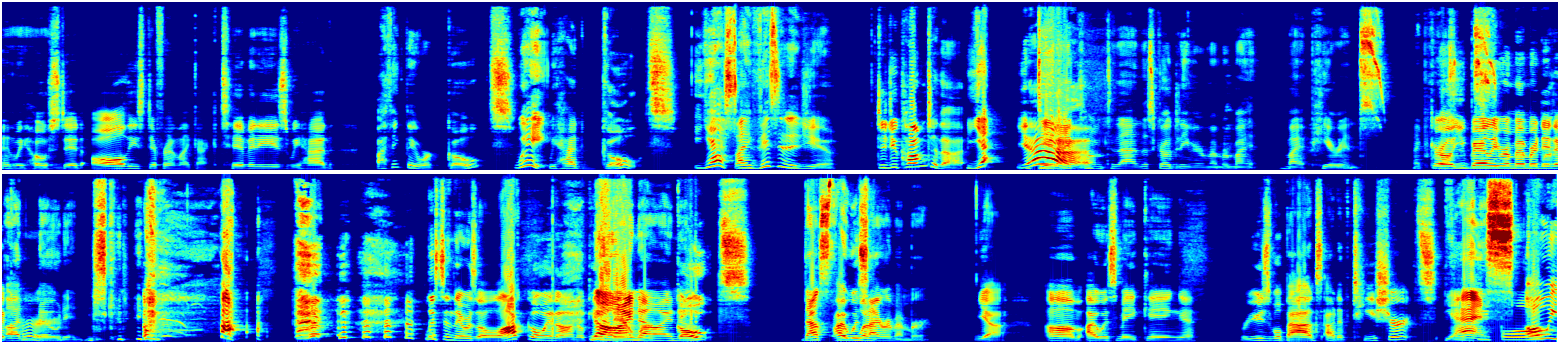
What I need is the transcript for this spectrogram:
and we hosted all these different like activities. We had, I think they were goats. Wait, We had goats. yes, I visited you. Did you come to that? Yeah, Yeah. did I come to that? This girl didn't even remember my my appearance. My Girl, you barely remembered it occurred. Unnoted. Just kidding. Listen, there was a lot going on. Okay, No, I know, I know. Goats. That's I was- what I remember. Yeah. Um, I was making reusable bags out of t-shirts. Yes. people. Oh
